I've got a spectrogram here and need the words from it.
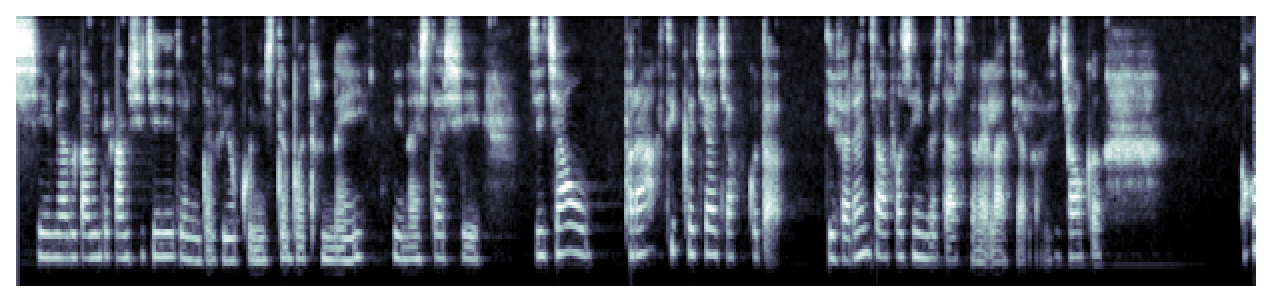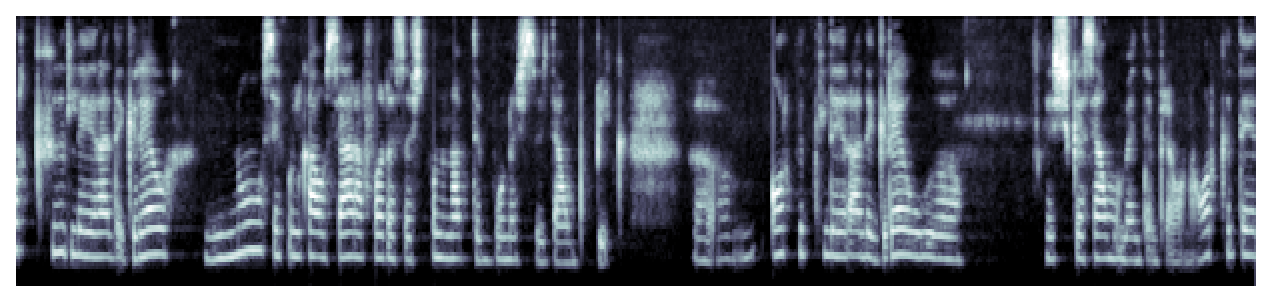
și mi-aduc aminte că am și citit un interviu cu niște bătrânei din ăștia și ziceau practic că ceea ce a făcut a, diferența a fost să investească în relația lor. Ziceau că oricât le era de greu, nu se culcau seara fără să-și spună noapte bună și să-și dea un pupic. Uh, oricât le era de greu, uh, își găseau momente împreună. Oricât de,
